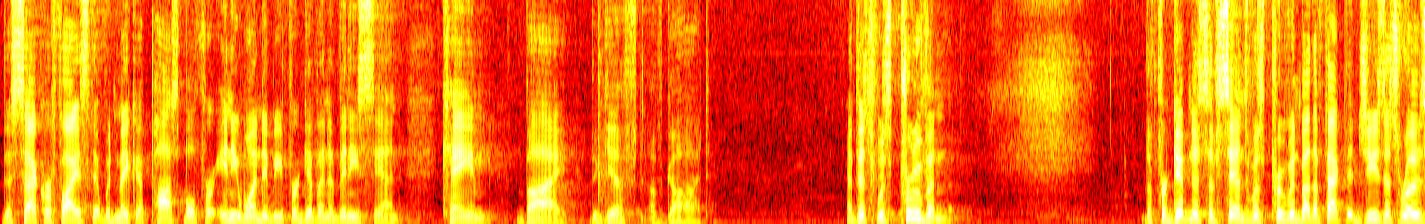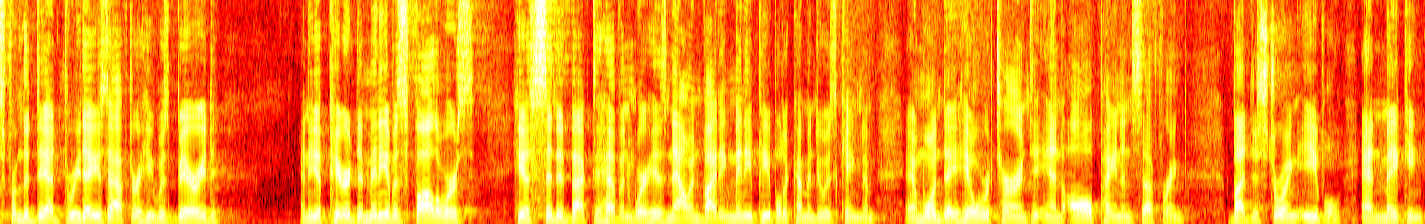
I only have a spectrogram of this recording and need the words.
the sacrifice that would make it possible for anyone to be forgiven of any sin came by the gift of God. And this was proven. The forgiveness of sins was proven by the fact that Jesus rose from the dead three days after he was buried, and he appeared to many of his followers he ascended back to heaven where he is now inviting many people to come into his kingdom. And one day he'll return to end all pain and suffering by destroying evil and making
